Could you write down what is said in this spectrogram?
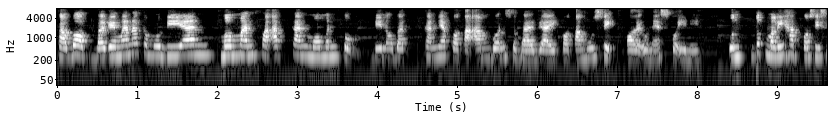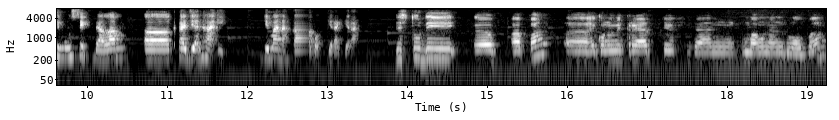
Kak Bob, bagaimana kemudian memanfaatkan momentum dinobatkannya kota Ambon sebagai kota musik oleh UNESCO ini untuk melihat posisi musik dalam uh, kajian HI? Gimana Kak Bob kira-kira? Di studi uh, apa uh, ekonomi kreatif dan pembangunan global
